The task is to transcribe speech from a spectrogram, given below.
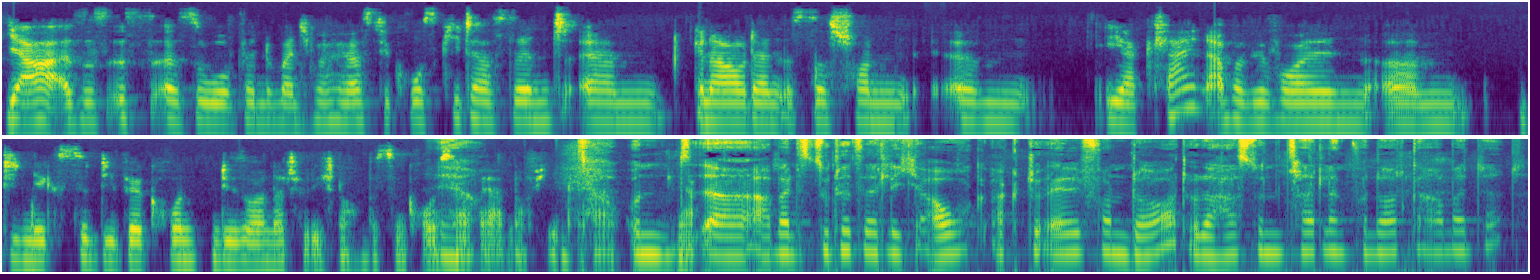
ja. also es ist äh, so, wenn du manchmal hörst, wie groß Kitas sind, ähm, genau, dann ist das schon ähm, eher klein, aber wir wollen ähm, die nächste, die wir gründen, die soll natürlich noch ein bisschen größer werden, auf jeden Fall. Und äh, arbeitest du tatsächlich auch aktuell von dort oder hast du eine Zeit lang von dort gearbeitet?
